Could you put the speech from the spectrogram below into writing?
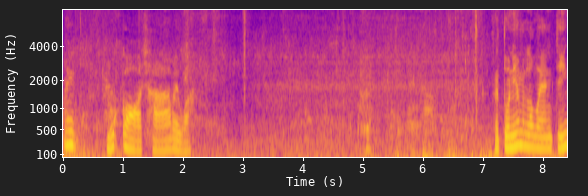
ไม่รู้ก่อช้าไปวะแต่ตัวนี้มันระแวงจริง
